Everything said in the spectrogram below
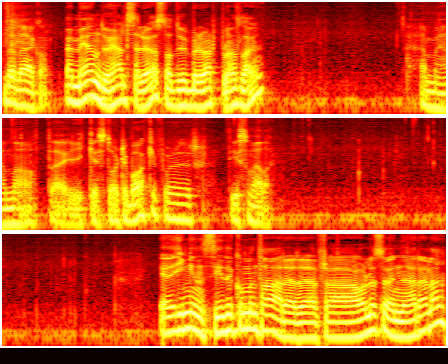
Det er det jeg kan. Men mener du helt seriøst at du burde vært på landslaget? Jeg mener at jeg ikke står tilbake for de som er der. Er det ingen sidekommentarer fra Ålesund her, eller?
